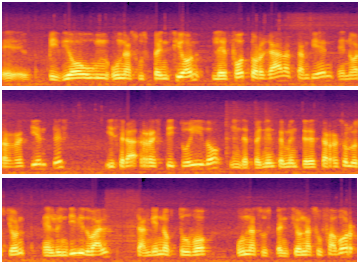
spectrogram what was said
eh, pidió una suspensión, le fue otorgada también en horas recientes y será restituido independientemente de esta resolución. En lo individual también obtuvo una suspensión a su favor.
